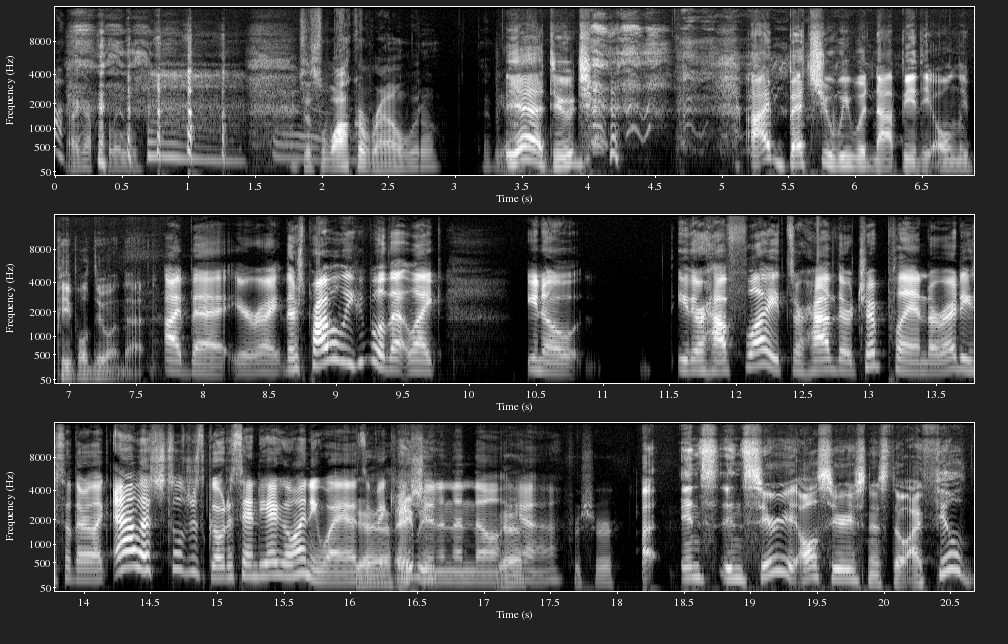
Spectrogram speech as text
I got plenty. Just walk around with them. yeah, dude. I bet you we would not be the only people doing that. I bet you're right. There's probably people that like, you know, either have flights or have their trip planned already, so they're like, "Ah, let's still just go to San Diego anyway as a vacation," Maybe. and then they'll, Yeah, yeah. for sure. Uh, in in serious, all seriousness though, I feel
